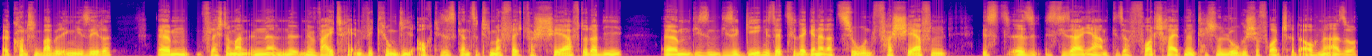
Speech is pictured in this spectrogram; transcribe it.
äh, Content Bubble irgendwie sehe. Ähm, vielleicht nochmal eine, eine, eine weitere Entwicklung, die auch dieses ganze Thema vielleicht verschärft oder die ähm, diesen, diese Gegensätze der Generation verschärfen, ist, äh, ist dieser, ja, dieser fortschreitende technologische Fortschritt auch. Ne? Also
